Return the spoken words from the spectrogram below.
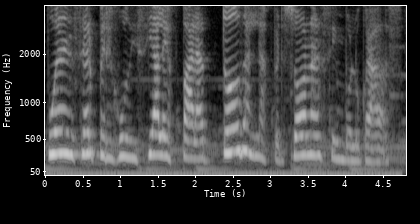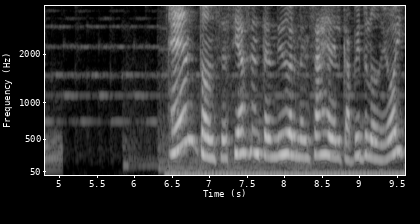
pueden ser perjudiciales para todas las personas involucradas. Entonces, si has entendido el mensaje del capítulo de hoy,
